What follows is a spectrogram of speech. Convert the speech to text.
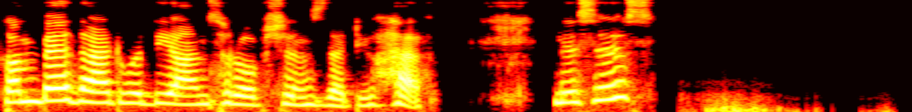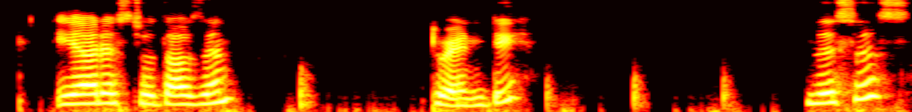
Compare that with the answer options that you have. This is year is 2020 this is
